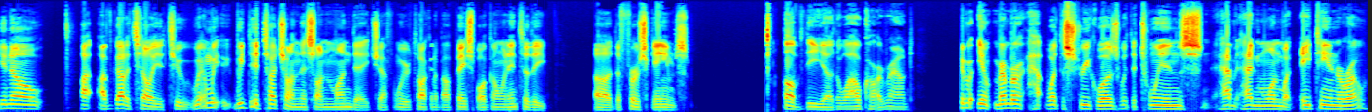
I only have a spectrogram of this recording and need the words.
You know, I, I've got to tell you too. And we we did touch on this on Monday, Jeff. When we were talking about baseball going into the uh, the first games of the uh, the wild card round. You know, remember how, what the streak was with the Twins? Haven't hadn't won what eighteen in a row.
